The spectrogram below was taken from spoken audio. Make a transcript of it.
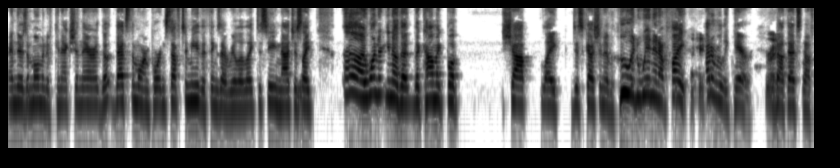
and there's a moment of connection there. Th- that's the more important stuff to me. The things I really like to see, not just like oh I wonder you know the the comic book shop like discussion of who would win in a fight. Right. I don't really care Right. about that stuff.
